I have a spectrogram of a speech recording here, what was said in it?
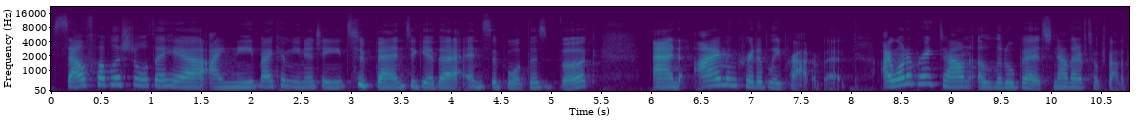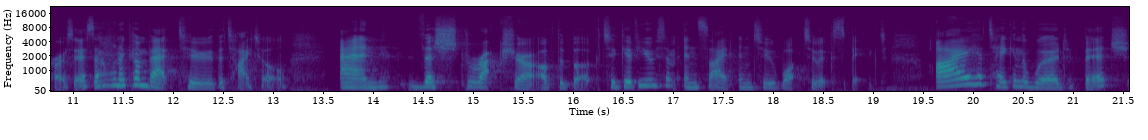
self published author here. I need my community to band together and support this book and I'm incredibly proud of it. I want to break down a little bit now that I've talked about the process. I want to come back to the title and the structure of the book to give you some insight into what to expect. I have taken the word bitch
